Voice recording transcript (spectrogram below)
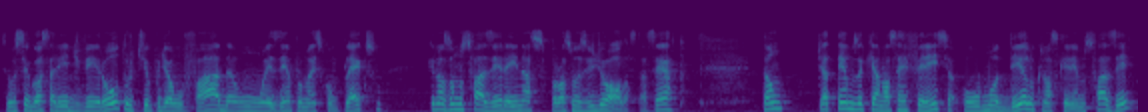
se você gostaria de ver outro tipo de almofada, um exemplo mais complexo, que nós vamos fazer aí nas próximas videoaulas, tá certo? Então já temos aqui a nossa referência, ou modelo que nós queremos fazer.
